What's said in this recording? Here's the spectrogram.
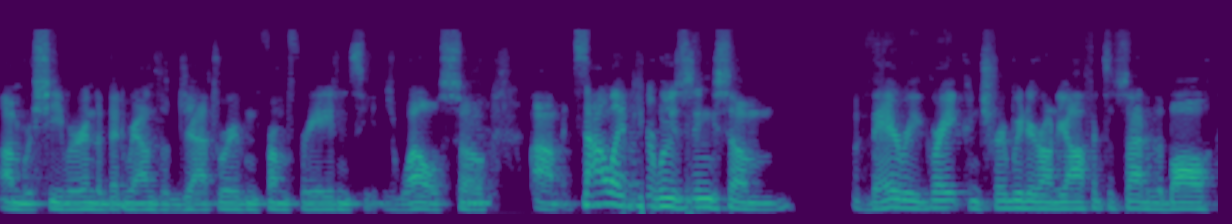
um, receiver in the mid rounds of the draft or even from free agency as well. So mm-hmm. um, it's not like you're losing some very great contributor on the offensive side of the ball.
